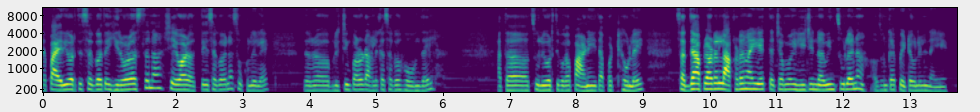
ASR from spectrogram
त्या पायरीवरती सगळं ते हिरवळ असतं ना शेवाळं ते सगळं ना सुकलेलं आहे. तर ब्लिचिंग पावडर टाकले का सगळं होऊन जाईल. आता चुलीवरती बघा पाणी तापत ठेवलं आहे सध्या आपल्याकडे लाकडं नाही आहेत त्याच्यामुळे ही जी नवीन चूल आहे ना अजून काही पेटवलेली नाही आहे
